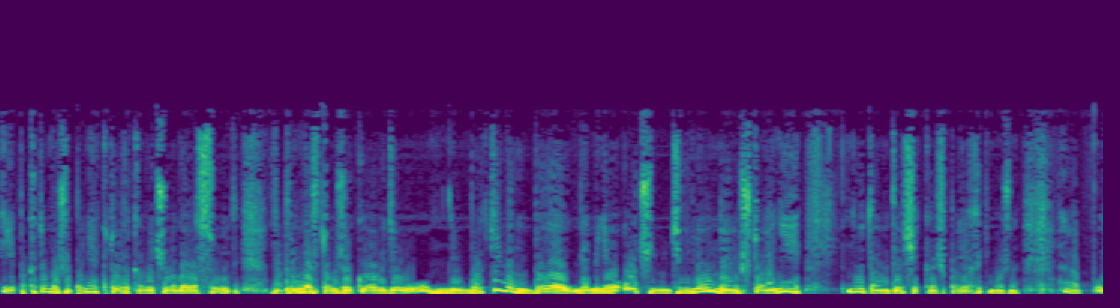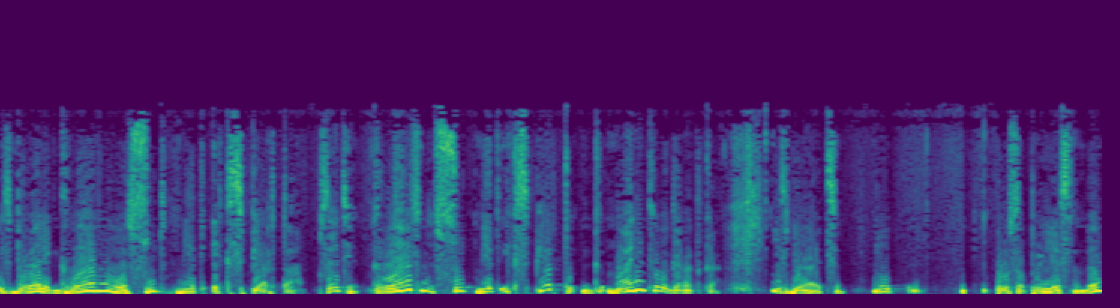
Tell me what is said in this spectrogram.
и по которым можно понять, кто за кого чего голосует. Например, в том же городе Бакиден было для меня очень удивленно, что они, ну там это вообще, конечно, поехать можно, избирали главного судмедэксперта. Кстати, главный судмедэксперт маленького городка избирается. Ну, просто прелестно, да?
